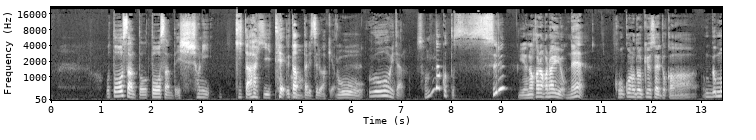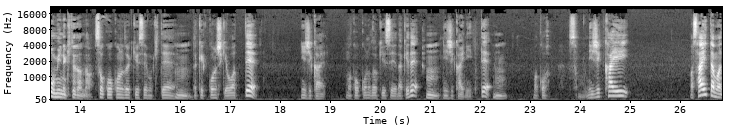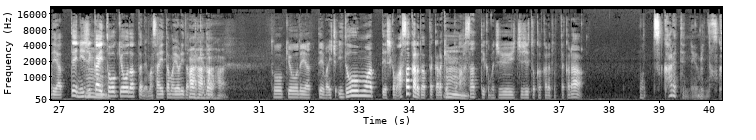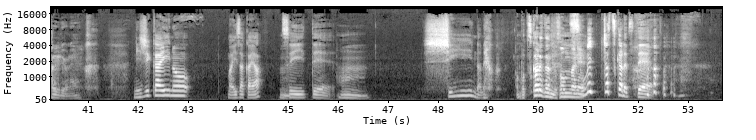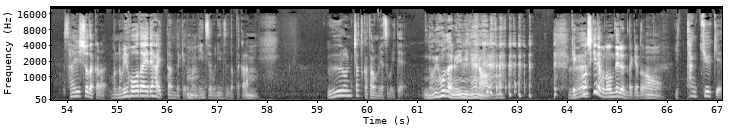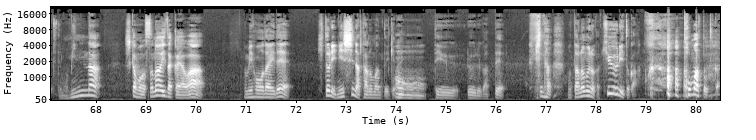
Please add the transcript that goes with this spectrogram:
お父さんとお父さんで一緒にギター弾いて歌ったりするわけようん。おお。うおーみたいなそんなことする？いや、なかなかないよ。ね高校の同級生とかがもうみんな来てたんだ。そう高校の同級生も来て、うんだ結婚式終わって二次会、まあ、高校の同級生だけでうん。二次会に行って、うん。まあ、こうその二次会、まあ、埼玉でやって二次会うん東京だったね、まあ、埼玉寄りだはいったけど、はいはいはい。東京でやって、まあ、一応移動もあってしかも朝からだったから結うん。構朝っていうかまあ11時とかからだったからもう疲れてんだよみんな。疲れるよね。二次会の、まあ、居酒屋うん。着いて、うん。シーンなのよ。あもう疲れてんだ、そんなに。めっちゃ疲れてて。最初だから、まあ、飲み放題で入ったんだけど、まあ、うん。人数も人数だったから、うん。ウーロン茶とか頼むやつもいて飲み放題の意味ねえな。結婚式でも飲んでるんだけど、うん。一旦休憩って言ってもうみんなしかもその居酒屋は飲み放題で一人2品頼まんといけないっていうルールがあって みんなもう頼むのがキュウリとか トマトとか。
